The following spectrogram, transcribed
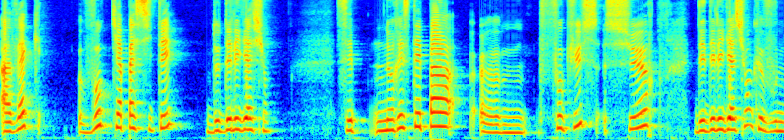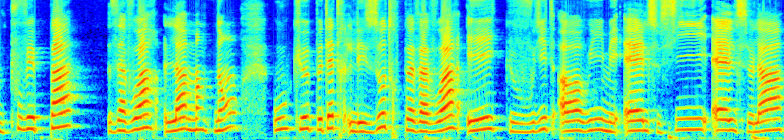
avec vos capacités de délégation. C'est ne restez pas euh, focus sur des délégations que vous ne pouvez pas avoir là maintenant ou que peut-être les autres peuvent avoir et que vous vous dites ah oui mais elle ceci elle cela.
